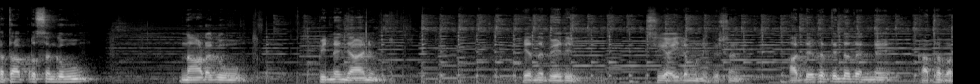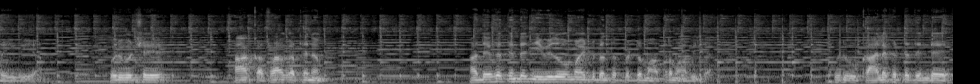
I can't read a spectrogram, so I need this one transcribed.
കഥാപ്രസംഗവും നാടകവും പിന്നെ ഞാനും എന്ന പേരിൽ ശ്രീ ഐലം ഉണ്ണികൃഷ്ണൻ അദ്ദേഹത്തിന്റെ തന്നെ കഥ പറയുകയാണ്. ഒരുപക്ഷെ ആ കഥാകഥനം അദ്ദേഹത്തിന്റെ ജീവിതവുമായിട്ട് ബന്ധപ്പെട്ട് മാത്രമാവില്ല. ഒരു കാലഘട്ടത്തിന്റെ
